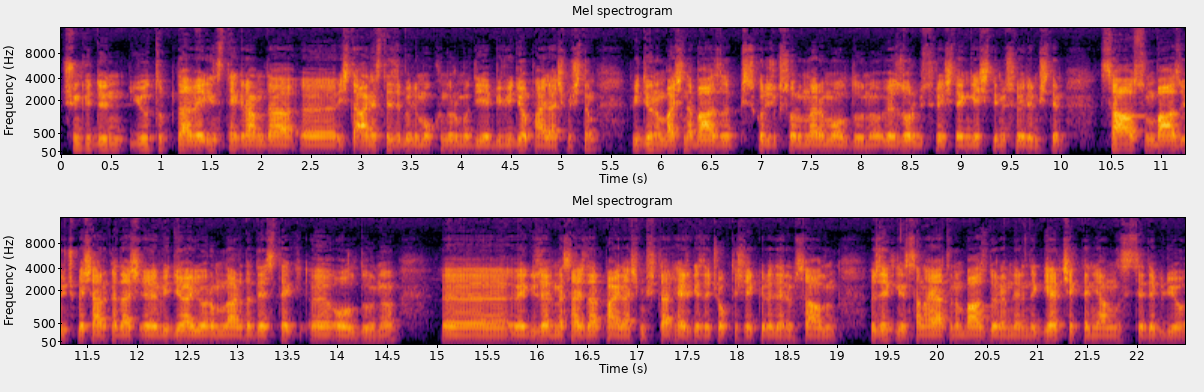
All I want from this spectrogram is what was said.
Çünkü dün YouTube'da ve Instagram'da e, işte anestezi bölümü okunur mu diye bir video paylaşmıştım. Videonun başında bazı psikolojik sorunlarım olduğunu ve zor bir süreçten geçtiğimi söylemiştim. Sağ olsun bazı 3-5 arkadaş e, videoya yorumlarda destek e, olduğunu ee, ve güzel mesajlar paylaşmışlar. Herkese çok teşekkür ederim. Sağ olun. Özellikle insan hayatının bazı dönemlerinde gerçekten yalnız hissedebiliyor.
